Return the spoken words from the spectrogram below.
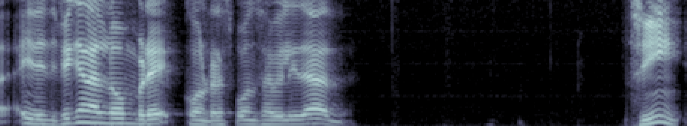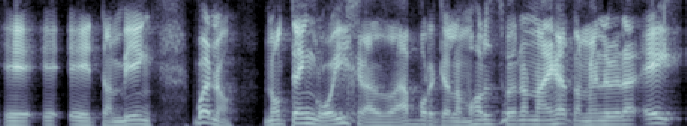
eh, identifican al hombre con responsabilidad. Sí, eh, eh, eh, también, bueno, no tengo hijas, ¿verdad? Porque a lo mejor si tuviera una hija también le hubiera, hey,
